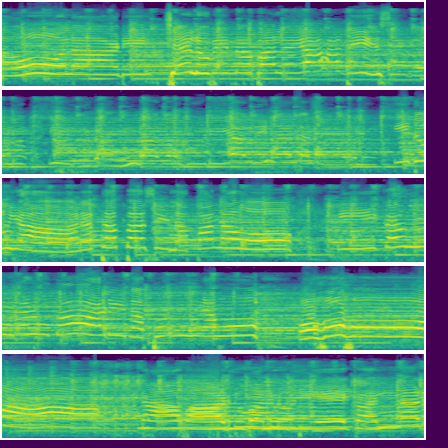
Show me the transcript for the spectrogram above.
ನಲೆಯುತ್ತ ಓಲಾಡಿ ಚೆಲುವಿನ ಬಲೆಯ ಬೀಸಿದಳು ಈ ಗಂಧದ ಗುಡಿಯಲ್ಲಿ ನೆಲೆಸಿದಳು ಇದು ಯಾರ ತಪಸ್ಸಿನ ಫಲವೋ ಈ ಕಂಗಳು ಮಾಡಿದ ಪುಣ್ಯವೋ ಓಹೋ ನಾವಾಡುವ ನುಡಿಯೇ ಕನ್ನಡ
